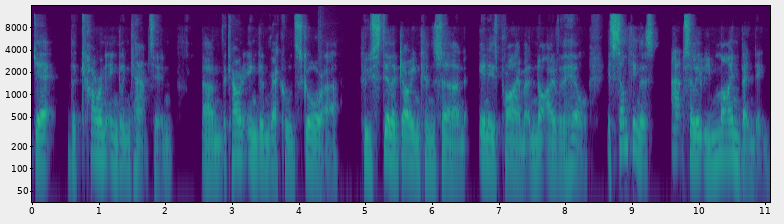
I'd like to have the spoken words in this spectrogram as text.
get the current england captain um, the current england record scorer who's still a going concern in his prime and not over the hill is something that's absolutely mind-bending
